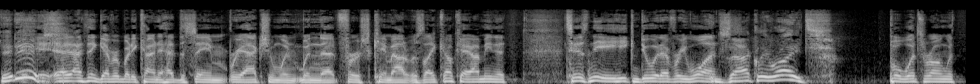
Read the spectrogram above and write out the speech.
It is. I I think everybody kind of had the same reaction when, when that first came out. It was like, okay, I mean, it, it's his knee. He can do whatever he wants. Exactly right. But what's wrong with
